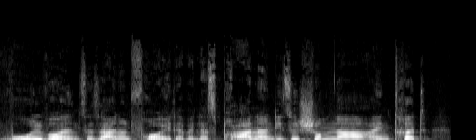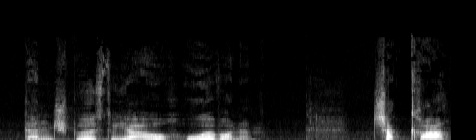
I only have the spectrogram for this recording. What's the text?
Wohlwollen zu sein und Freude. Wenn das Prana in diese Shumna eintritt, dann spürst du ja auch hohe Wonne. Chakra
